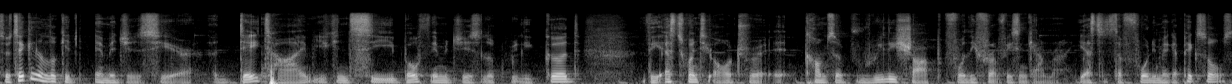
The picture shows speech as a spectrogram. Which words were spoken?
So taking a look at images here, daytime, you can see both images look really good. The S20 Ultra comes up really sharp for the front-facing camera. Yes, it's a 40 megapixels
